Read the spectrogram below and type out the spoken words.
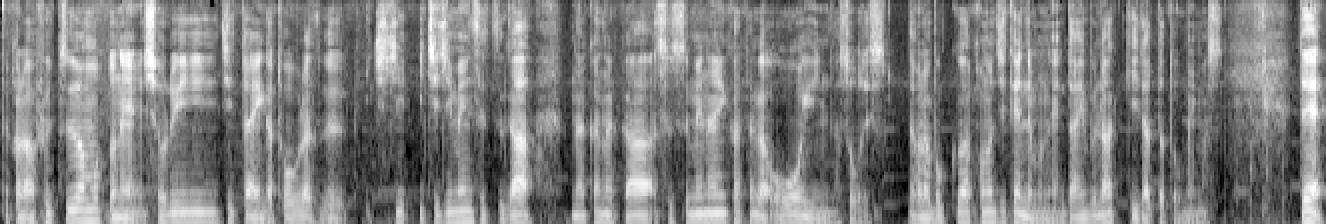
だから普通はもっとね書類自体が通らず一次一次面接がなかなか進めない方が多いんだそうです。だから僕はこの時点でもねだいぶラッキーだったと思います。で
